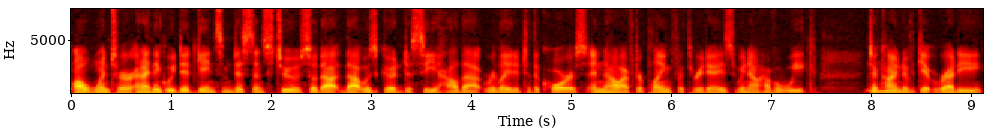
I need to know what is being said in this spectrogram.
all winter, and I think we did gain some distance too. So that that was good to see how that related to the course. And now after playing for three days, we now have a week to Mhm. kind of get ready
